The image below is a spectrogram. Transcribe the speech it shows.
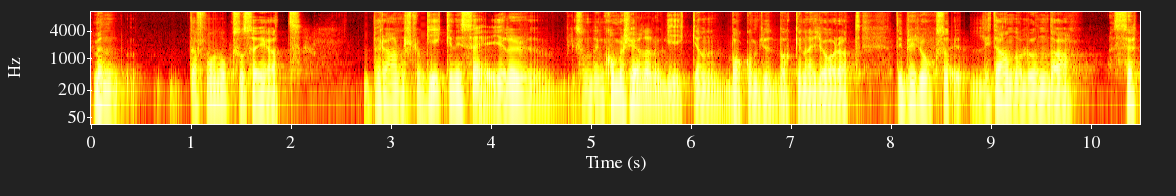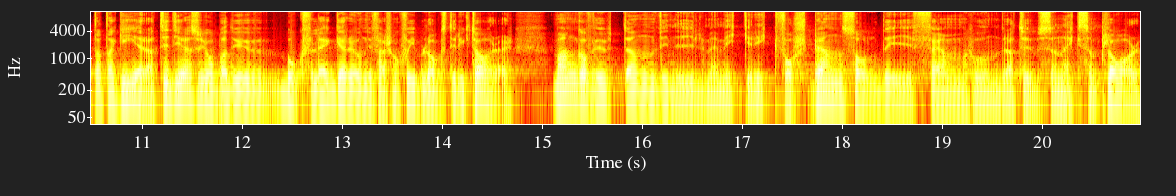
Men där får man också säga att branschlogiken i sig, eller liksom den kommersiella logiken bakom ljudböckerna gör att det blir också lite annorlunda sätt att agera. Tidigare så jobbade ju bokförläggare ungefär som skivbolagsdirektörer. Man gav ut en vinyl med Micke Rickfors. Den sålde i 500 000 exemplar.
